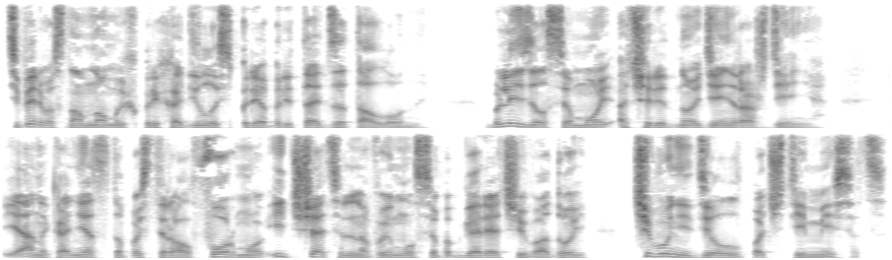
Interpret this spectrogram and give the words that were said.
теперь в основном их приходилось приобретать за талоны. Близился мой очередной день рождения. Я наконец-то постирал форму и тщательно вымылся под горячей водой, чего не делал почти месяц.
